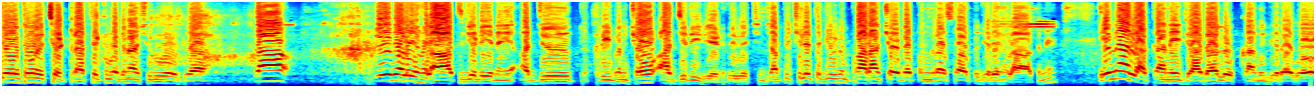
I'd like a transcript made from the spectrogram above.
ਤਿਉਂ ਤਿਉਂ ਇੱਥੇ ਟ੍ਰੈਫਿਕ ਵਧਣਾ ਸ਼ੁਰੂ ਹੋ ਗਿਆ। ਤਾਂ ਇਹ ਵਾਲੇ ਹਾਲਾਤ ਜਿਹੜੇ ਨੇ ਅੱਜ ਤਕਰੀਬਨ ਚੋ ਅੱਜ ਦੀ ਡੇਟ ਦੇ ਵਿੱਚ ਜਾਂ ਪਿਛਲੇ ਤਕਰੀਬਨ 12 14 15 ਸਾਲ ਤੋਂ ਜਿਹੜੇ ਹਾਲਾਤ ਨੇ ਇਹਨਾਂ ਹਾਲਾਤਾਂ ਨੇ ਜ਼ਿਆਦਾ ਲੋਕਾਂ ਨੂੰ ਜਿਹੜਾ ਵਾ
